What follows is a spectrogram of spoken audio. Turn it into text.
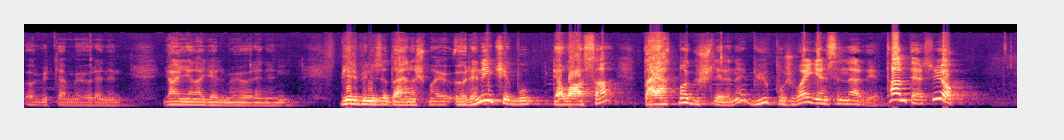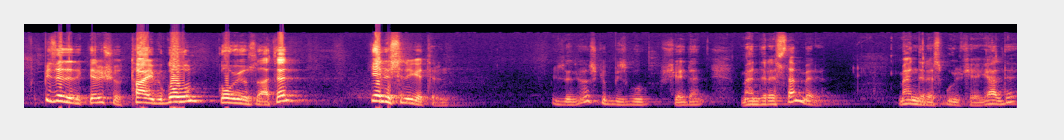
Örgütlenmeyi öğrenin, yan yana gelmeyi öğrenin, birbirinize dayanışmayı öğrenin ki bu devasa dayatma güçlerini büyük burjuvayı yensinler diye. Tam tersi yok. Bize dedikleri şu, Tayyip'i kovun, kovuyor zaten, yenisini getirin. Biz de diyoruz ki biz bu şeyden, Menderes'ten beri, Menderes bu ülkeye geldi,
